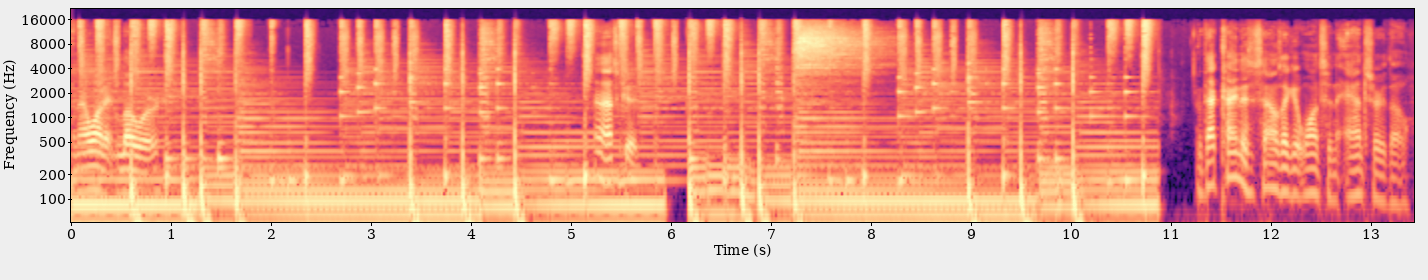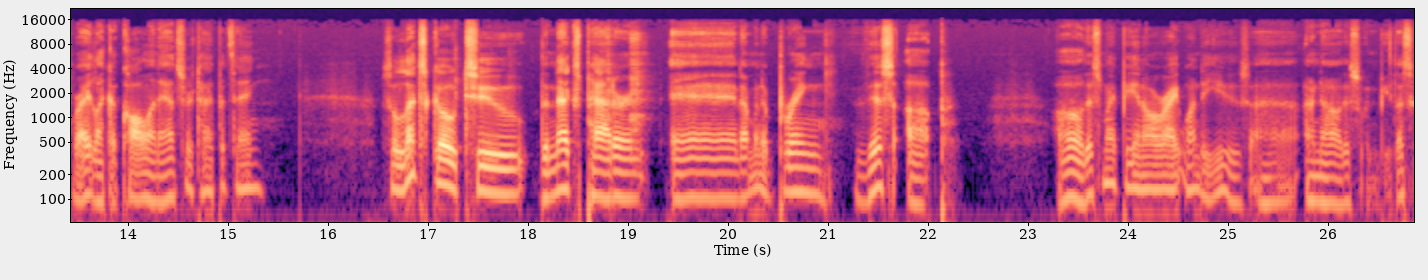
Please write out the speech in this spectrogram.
And I want it lower. Oh, that's good. That kind of sounds like it wants an answer, though, right? Like a call and answer type of thing. So let's go to the next pattern and I'm going to bring this up. Oh, this might be an all right one to use. Uh, oh, no, this wouldn't be. Let's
